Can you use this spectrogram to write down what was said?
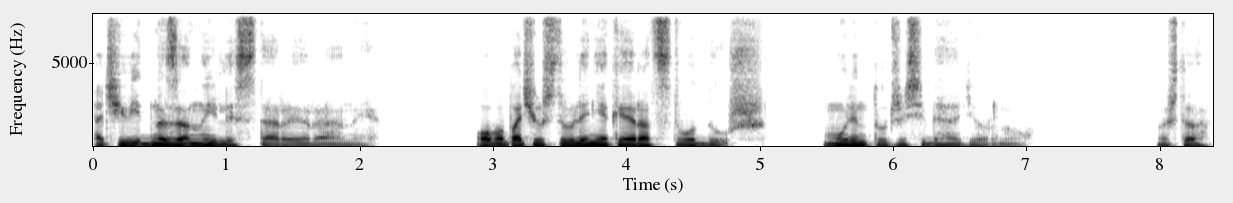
Очевидно, заныли старые раны. Оба почувствовали некое родство душ. Мурин тут же себя одернул. «Вы что,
